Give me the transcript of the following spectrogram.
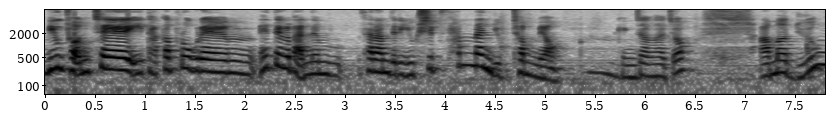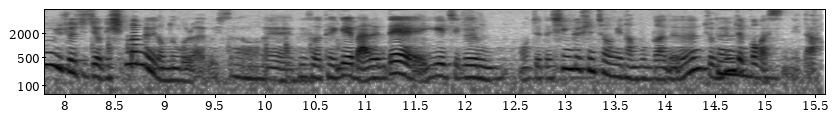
미국 전체 이 다카 프로그램 혜택을 받는 사람들이 63만 6천 명 음. 굉장하죠. 아마 뉴욕 뉴저지 지역에 10만 명이 넘는 걸로 알고 있어요. 어. 예, 그래서 되게 많은데 이게 지금 어쨌든 신규 신청이 당분간은 좀 네. 힘들 것 같습니다.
